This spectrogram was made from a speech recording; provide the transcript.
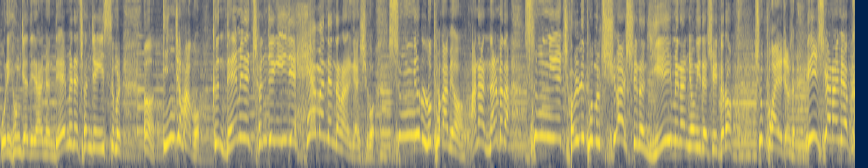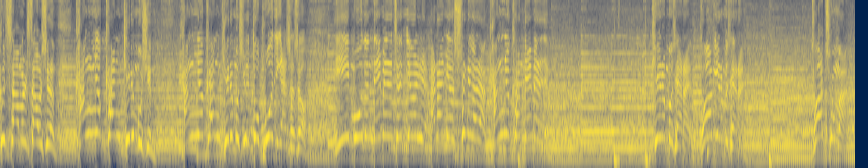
우리 형제들이 하면 내면의 전쟁이 있음을 어, 인정하고 그 내면의 전쟁이 이제 해야만 된다는 걸 하시고 승률을 높여가며 아나 날마다 승리의 전리품을 취할 수 있는 예민한 영이 될 수 있도록 축복하여 주옵소서. 이 시간 하며 그 싸움을 싸우시는 강력한 기름 부심, 강력한 기름 부심이 또 부어지게 하셔서 이 모든 내면의 전쟁을 하나님여 순응하라 강력한 내면의 전쟁. 기름 부세 하나님, 더 기름 부세 하나님, 더 충만.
